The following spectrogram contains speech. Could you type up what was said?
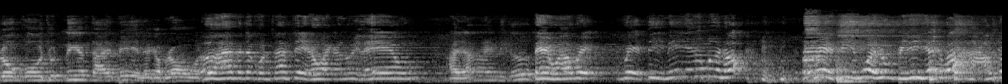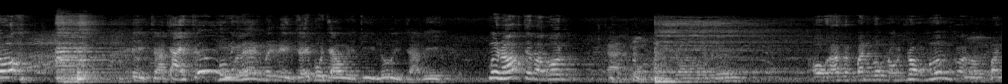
โลโก้จุดเนียนได้เพ่เลยกับเราเออให้มันจะคนสร้างเจรอยกันลุยแล้วไอ้ยังไงนี่คือแต่ว่าเวเวทีนี้ยังมือเนาะเวทีมวยลุงปีนี้ยัยว่าหาวโจ๊กเอ้จ่าใหญ่ขึ้นมึงแรกไม่เกรงใจพวกเจ้าอยู่ที่ลุยจ่าดีมือเนาะจะแบบบน โอ้ขาสังปันพวกหนองช่องมึงก่อนลงปัน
